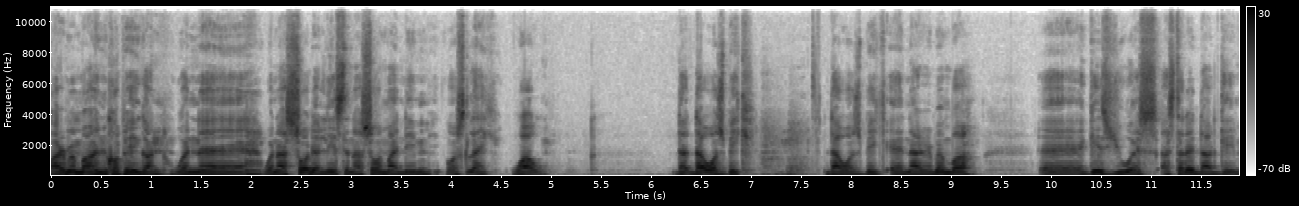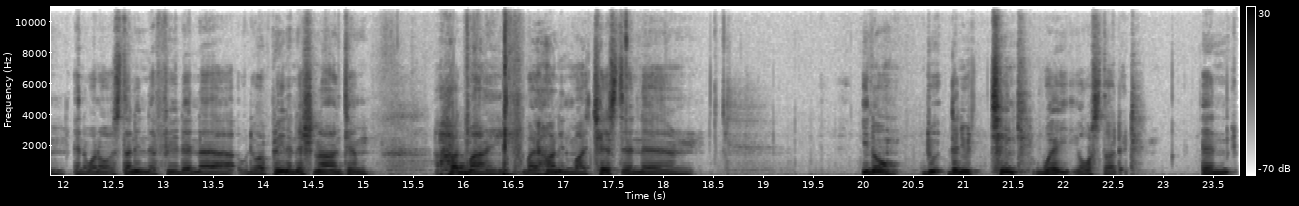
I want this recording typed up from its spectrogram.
I remember in Copenhagen when uh, when I saw the list and I saw my name, it was like wow. That that was big, that was big, and I remember uh, against US, I started that game, and when I was standing in the field and uh, they were playing the national anthem, I had my my hand in my chest, and um, you know, you, then you think where it all started, and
